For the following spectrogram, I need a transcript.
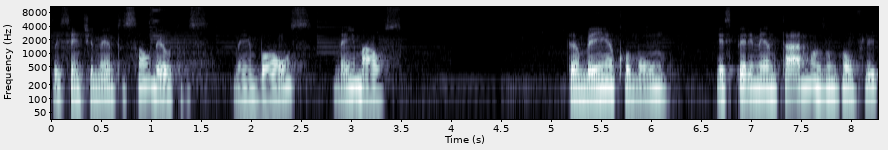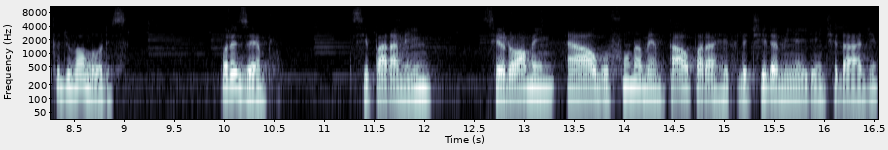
Os sentimentos são neutros, nem bons nem maus. Também é comum experimentarmos um conflito de valores. Por exemplo, se para mim ser homem é algo fundamental para refletir a minha identidade,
